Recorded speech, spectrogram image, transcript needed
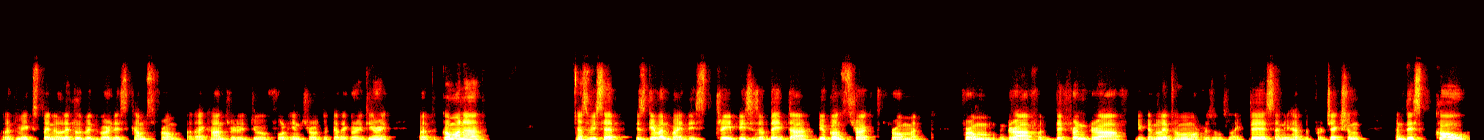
let me explain a little bit where this comes from, but I can't really do a full intro to category theory. But comonad, as we said, is given by these three pieces of data. You construct from from a graph, a different graph. You can lift homomorphisms like this, and you have the projection. And this co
